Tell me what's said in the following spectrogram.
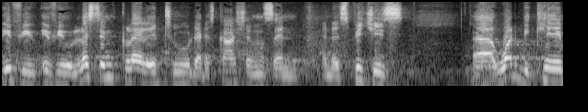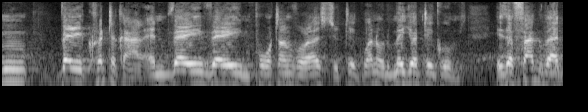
if you if you listen clearly to the discussions and, and the speeches, uh, what became very critical and very, very important for us to take. One of the major take homes is the fact that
